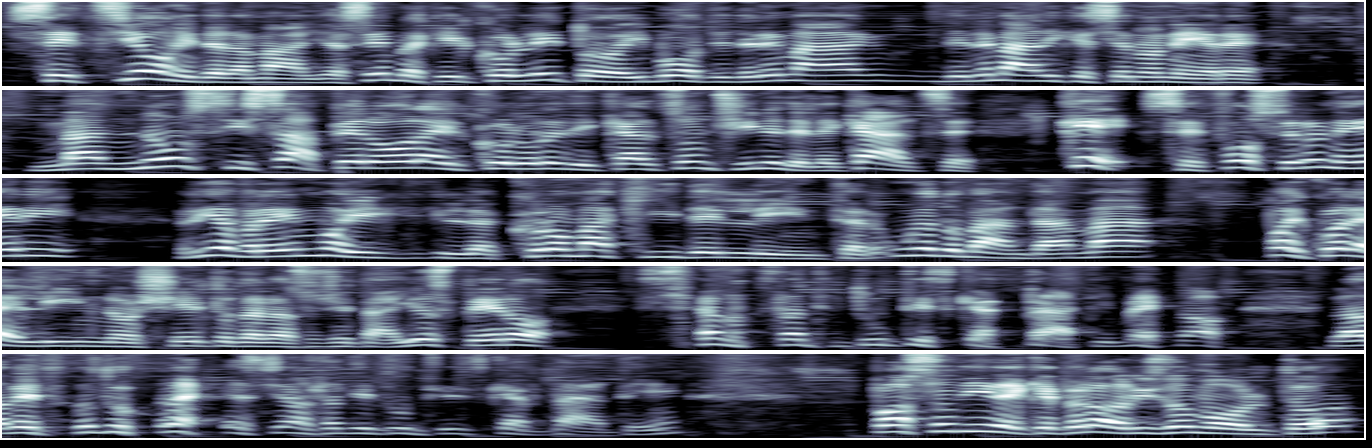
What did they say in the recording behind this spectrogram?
sezioni della maglia, sembra che il colletto e i bordi delle, ma- delle maniche siano nere, ma non si sa per ora il colore dei calzoncini e delle calze, che se fossero neri riavremmo il, chroma key dell'Inter. Una domanda, ma poi qual è l'inno scelto dalla società? Io spero siano stati tutti scartati. Beh no, la vedo dura che siano stati tutti scartati. Posso dire che però ho riso molto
